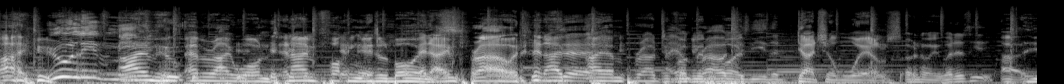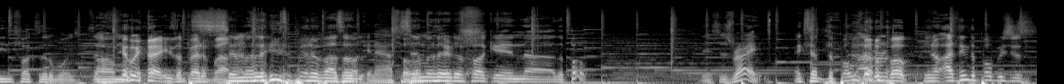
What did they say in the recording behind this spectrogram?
I, you leave me. I'm whoever I want, and I'm fucking little boys. and I'm proud. and I, I am proud to I fuck am little proud boys. to be the Dutch of Wales. Oh no, wait, what is he? uh, he fucks little boys. Um, he's a pedophile. Similar, he's a pedophile. So Fucking asshole. Similar to fucking uh, the Pope, This is right. except the Pope. I The don't know, Pope. You know, I think the Pope is just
